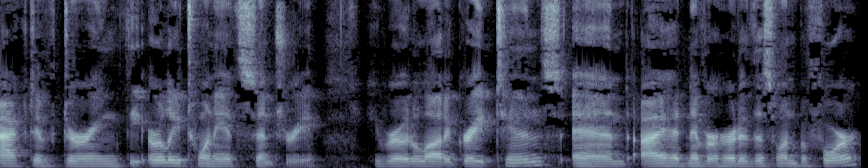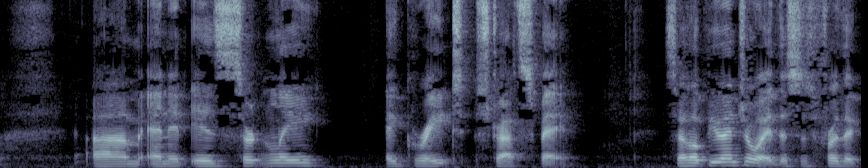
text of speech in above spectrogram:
active during the early 20th century. He wrote a lot of great tunes and I had never heard of this one before um, and it is certainly a great strathspey. So I hope you enjoy. This is for the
